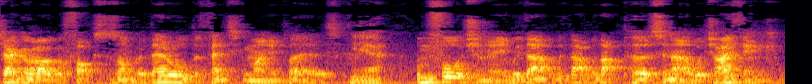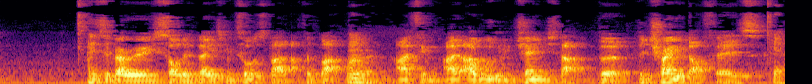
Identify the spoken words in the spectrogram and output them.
Jagger, Argo, Fox, and Songo'o. They're all defensively minded players. Yeah. Unfortunately, with that with that with that personnel, which I think is a very, very solid base, we talked about after Blackburn. Hmm. I think I, I wouldn't change that. But the trade-off is Yeah.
